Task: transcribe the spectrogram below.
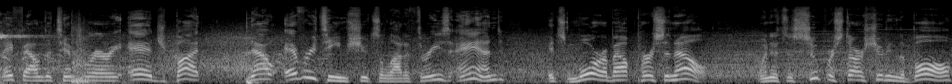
they found a temporary edge. But now every team shoots a lot of threes, and it's more about personnel. When it's a superstar shooting the ball,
